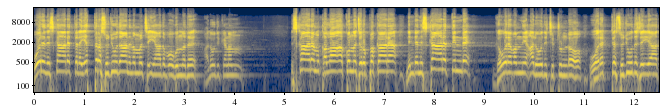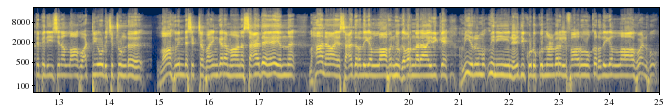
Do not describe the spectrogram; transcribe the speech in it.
ഒരു നിസ്കാരത്തിലെ എത്ര സുജൂതാണ് നമ്മൾ ചെയ്യാതെ പോകുന്നത്? ആലോചിക്കണം. നിസ്കാരം കലാക്കുന്ന ചെറുപ്പക്കാര. നിന്റെ നിസ്കാരത്തിന്റെ ഗൗരവം നീ ആലോചിച്ചിട്ടുണ്ടോ? ഒരൊറ്റ സുജൂത് ചെയ്യാത്ത ബിലീസിന് അട്ടിയോടിച്ചിട്ടുണ്ട്. അള്ളാഹുവിന്റെ ശിക്ഷ ഭയങ്കരമാണ്. സാദേ എന്ന് മഹാനായ സാദ് റലി അള്ളാഹുനു ഗവർണറായിരിക്കെ അമീറുൽ മുഅ്മിനീൻ എഴുതി കൊടുക്കുന്നു. ഫാറൂഖ് അൻഹു.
